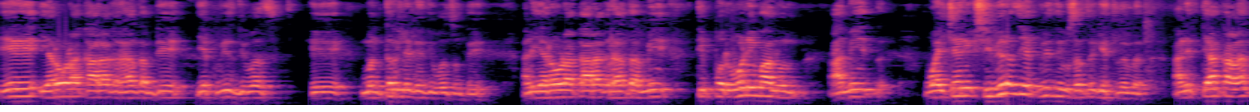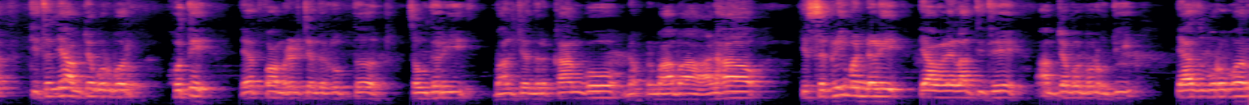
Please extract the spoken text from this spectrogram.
हे येरवडा कारागृहात आमचे एकवीस दिवस हे मंतरलेले दिवस होते. आणि येरवडा कारागृहात आम्ही ती पर्वणी मानून आम्ही वैचारिक शिबिरच एकवीस दिवसाचं घेतलेलं. आणि त्या काळात तिथं जे आमच्याबरोबर होते त्यात कॉम्रेड चंद्रगुप्त चौधरी बालचंद्र कांगो डॉक्टर बाबा आढाव ही सगळी मंडळी त्यावेळेला तिथे आमच्याबरोबर होती. त्याचबरोबर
